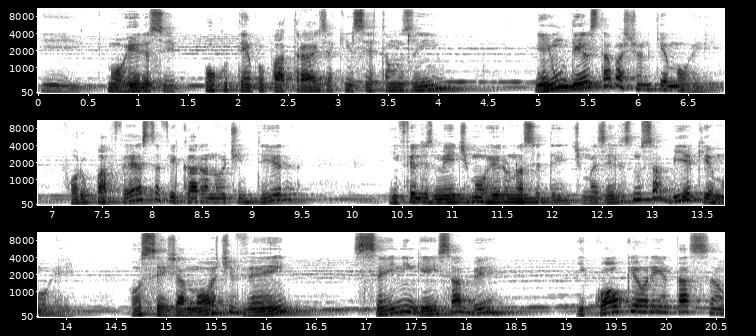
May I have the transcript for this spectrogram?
que morreram esse pouco tempo para trás aqui em Sertãozinho, nenhum deles estava achando que ia morrer. Foram para a festa, ficaram a noite inteira. Infelizmente morreram no acidente, mas eles não sabiam que ia morrer. Ou seja, a morte vem sem ninguém saber. E qual que é a orientação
